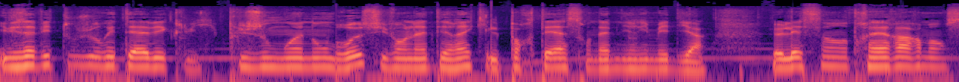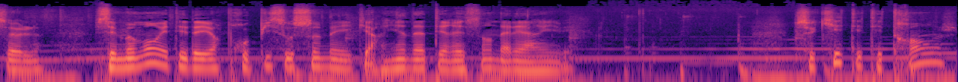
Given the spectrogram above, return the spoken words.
ils avaient toujours été avec lui, plus ou moins nombreux suivant l'intérêt qu'ils portaient à son avenir immédiat, le laissant très rarement seul. Ces moments étaient d'ailleurs propices au sommeil, car rien d'intéressant n'allait arriver. Ce qui était étrange,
